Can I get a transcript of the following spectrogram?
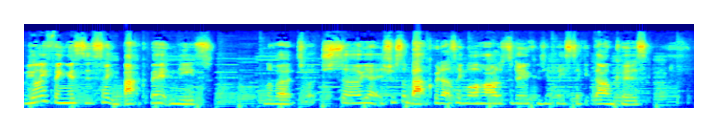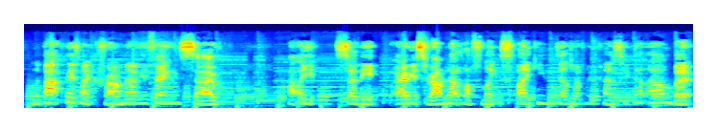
The only thing is this like back bit needs another touch. So yeah, it's just the back bit that's like more harder to do because you have to like, stick it down because the back bit is my crown area thing. So that, like, so the area surrounding that is often like spiky things, so I have to kind of take that down. But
